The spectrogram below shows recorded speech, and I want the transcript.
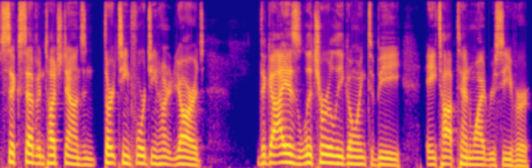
six, seven touchdowns and 13, 1400 yards. The guy is literally going to be a top 10 wide receiver.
